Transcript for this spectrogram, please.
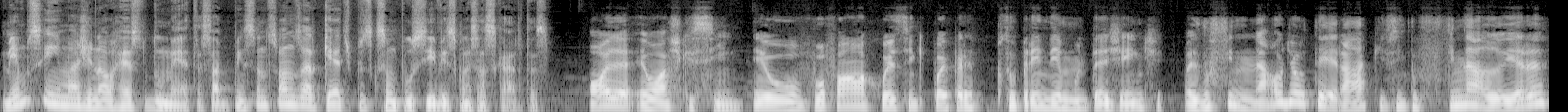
mesmo sem imaginar o resto do meta, sabe? Pensando só nos arquétipos que são possíveis com essas cartas. Olha, eu acho que sim. Eu vou falar uma coisa assim que pode surpreender muita gente, mas no final de alterar, que assim, no finaleira,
